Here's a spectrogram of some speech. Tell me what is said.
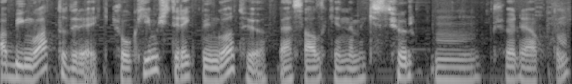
Ha bingo attı direkt. Çok iyiymiş direkt bingo atıyor. Ben sağlık yenilemek istiyorum. Hmm, şöyle yaptım.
